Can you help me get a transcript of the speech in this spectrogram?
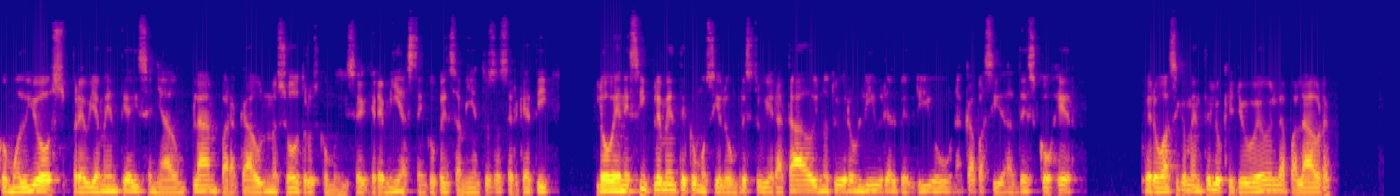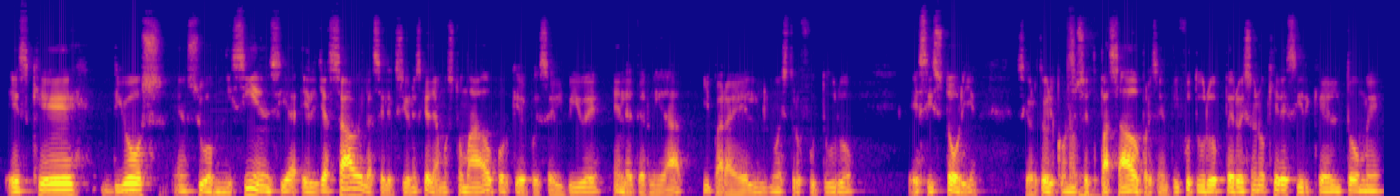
como Dios previamente ha diseñado un plan para cada uno de nosotros, como dice Jeremías, tengo pensamientos acerca de ti, lo ven es simplemente como si el hombre estuviera atado y no tuviera un libre albedrío o una capacidad de escoger. Pero básicamente lo que yo veo en la palabra es que Dios en su omnisciencia, Él ya sabe las elecciones que hayamos tomado porque pues Él vive en la eternidad y para Él nuestro futuro es historia, ¿cierto? Él conoce pasado, presente y futuro, pero eso no quiere decir que Él tome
